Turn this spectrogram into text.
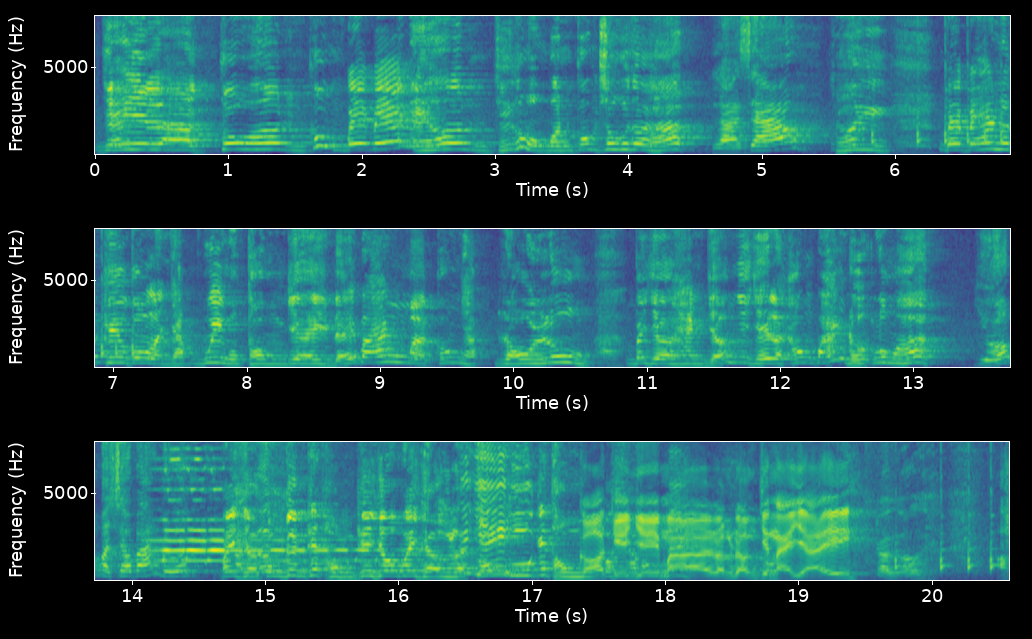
Vậy là cô hên Con bé bé này hên Chỉ có một mình con xui thôi hả? Là sao? Trời ơi, bé bé nó kêu con là nhập nguyên một thùng về để bán mà con nhập rồi luôn. À. Bây giờ hàng dởm như vậy là không bán được luôn hả? Dởm mà sao bán được? Bây giờ con kinh cái thùng kia vô bây giờ là Cái con gì? mua cái thùng Có có chuyện gì mà rần rần trên này vậy? Trời ơi à,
